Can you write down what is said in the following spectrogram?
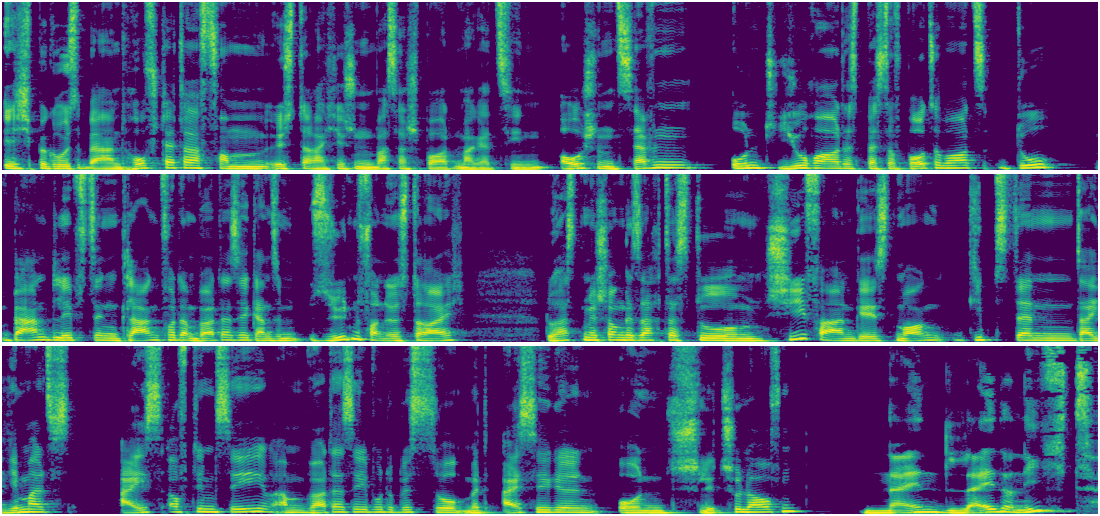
Ich begrüße Bernd Hofstetter vom österreichischen Wassersportmagazin Ocean 7 und Juror des Best of Boats Awards. Du, Bernd, lebst in Klagenfurt am Wörthersee, ganz im Süden von Österreich. Du hast mir schon gesagt, dass du Skifahren gehst morgen. Gibt's denn da jemals Eis auf dem See, am Wörthersee, wo du bist, so mit Eissegeln und Schlittschuhlaufen? Nein, leider nicht.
